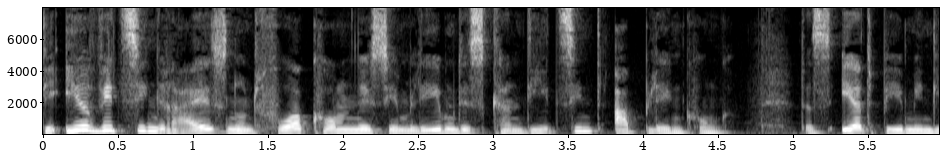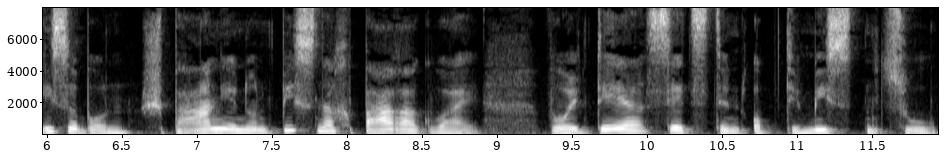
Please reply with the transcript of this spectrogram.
Die irrwitzigen Reisen und Vorkommnisse im Leben des Candid sind Ablenkung. Das Erdbeben in Lissabon, Spanien und bis nach Paraguay. Voltaire setzt den Optimisten zu.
